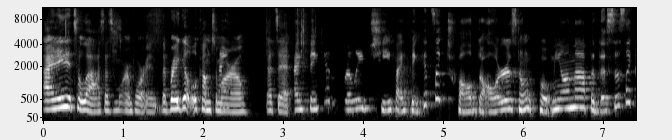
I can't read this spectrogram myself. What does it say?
I need it to last. That's more important. The breakout will come tomorrow. That's it. I think it's really cheap. I think it's like $12. Don't quote me on that, but this is like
